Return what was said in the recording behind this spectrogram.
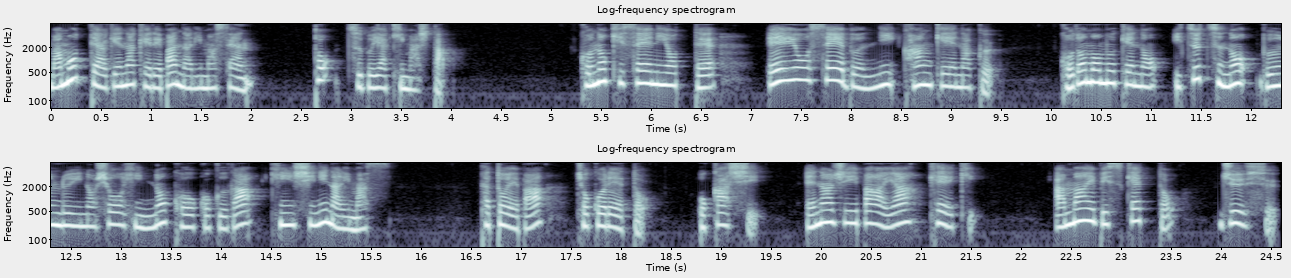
守ってあげなければなりません。とつぶやきました。この規制によって栄養成分に関係なく子供向けの5つの分類の商品の広告が禁止になります。例えば、チョコレート、お菓子、エナジーバーやケーキ、甘いビスケット、ジュース、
